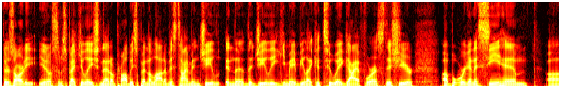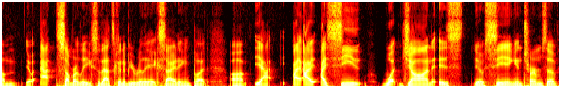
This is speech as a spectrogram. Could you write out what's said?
There's already you know some speculation that he'll probably spend a lot of his time in G in the the G League. He may be like a two way guy for us this year, uh, but we're gonna see him um, you know at summer league. So that's gonna be really exciting. But um, yeah, I, I I see what John is you know seeing in terms of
